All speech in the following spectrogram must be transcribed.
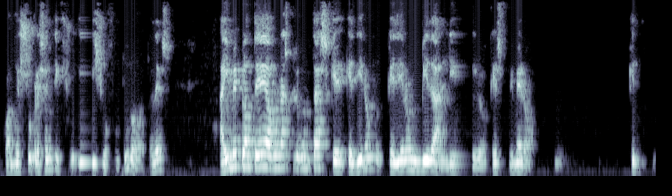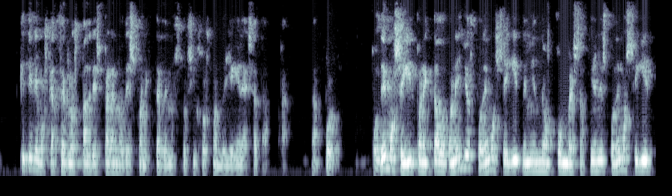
cuando es su presente y, su futuro. Entonces, ahí me planteé algunas preguntas que, dieron, que dieron vida al libro, que es primero, ¿qué, ¿qué, tenemos que hacer los padres para no desconectar de nuestros hijos cuando lleguen a esa etapa? Por, podemos seguir conectado con ellos, podemos seguir teniendo conversaciones, podemos seguir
